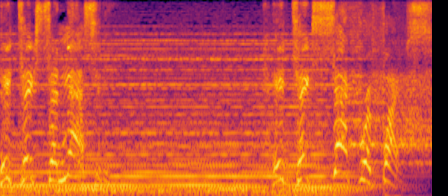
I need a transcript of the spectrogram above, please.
It takes tenacity. It takes sacrifice.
